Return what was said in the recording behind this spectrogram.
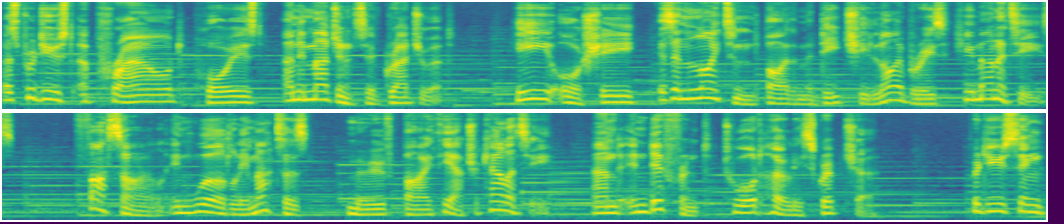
has produced a proud, poised, and imaginative graduate. He or she is enlightened by the Medici Library's humanities, facile in worldly matters, moved by theatricality, and indifferent toward Holy Scripture. Producing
